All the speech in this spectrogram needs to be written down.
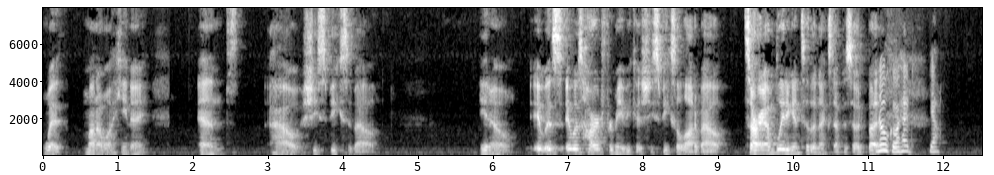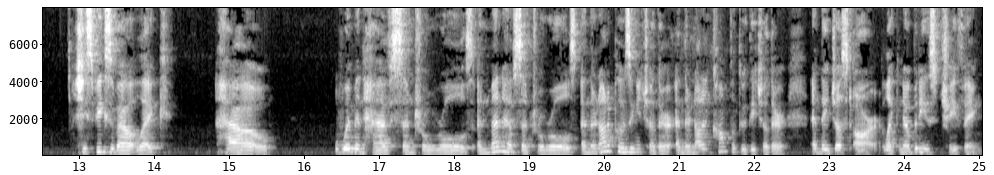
with mana wahine and how she speaks about you know it was it was hard for me because she speaks a lot about sorry i'm bleeding into the next episode but no go ahead. Yeah. she speaks about like how women have central roles and men have central roles and they're not opposing each other and they're not in conflict with each other and they just are. Like nobody is chafing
